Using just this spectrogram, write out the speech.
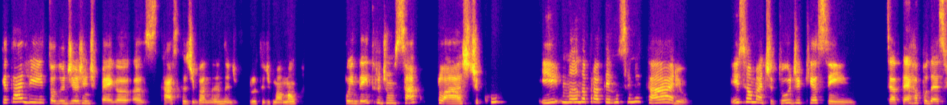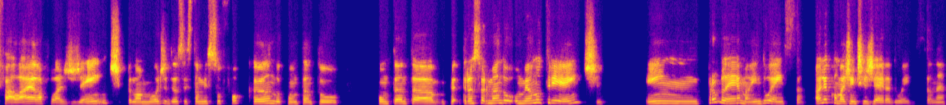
que tá ali, todo dia a gente pega as cascas de banana, de fruta, de mamão, põe dentro de um saco plástico e manda para aterro sanitário. Isso é uma atitude que, assim, se a Terra pudesse falar, ela fala, gente, pelo amor de Deus, vocês estão me sufocando com tanto, com tanta, transformando o meu nutriente em problema, em doença. Olha como a gente gera doença, né?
